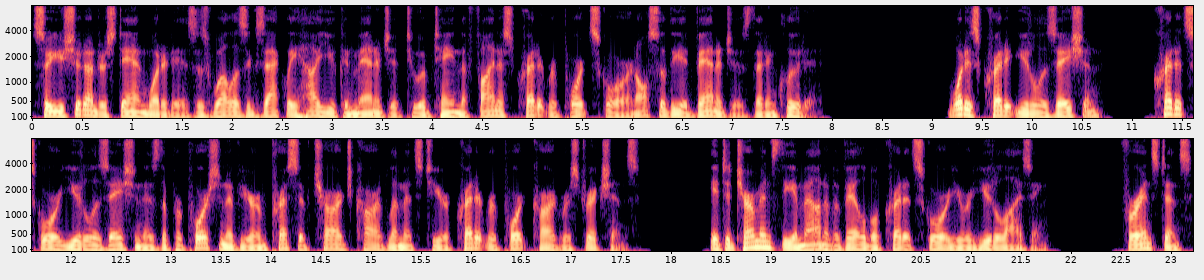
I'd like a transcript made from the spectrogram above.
So you should understand what it is as well as exactly how you can manage it to obtain the finest credit report score and also the advantages that include it. What is credit utilization? Credit score utilization is the proportion of your impressive charge card limits to your credit report card restrictions. It determines the amount of available credit score you are utilizing. For instance,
